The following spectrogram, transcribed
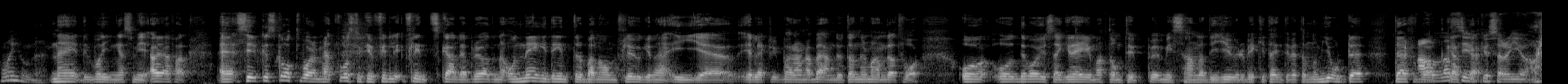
Ja, jag gjorde. Nej, det var inga som gick. Ja, i alla fall. Eh, Cirkus Scott var de här två stycken fil- flintskalliga bröderna. Och nej, det är inte bananflugorna i eh, Electric Banana Band, utan de andra två. Och, och det var ju så här grejer med att de typ misshandlade djur, vilket jag inte vet om de gjorde. Därför var Alla ganska... cirkusar gör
